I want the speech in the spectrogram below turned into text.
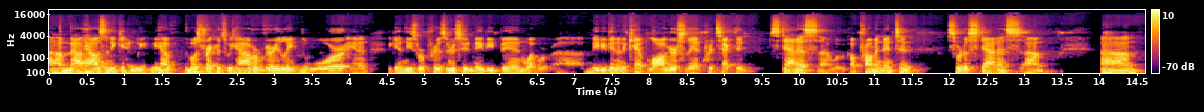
um, Mauthausen, again, we, we have the most records we have are very late in the war. And again, these were prisoners who'd maybe been what were, uh, maybe been in the camp longer. So they had protected status, uh, what we call prominenten sort of status. Um, um,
